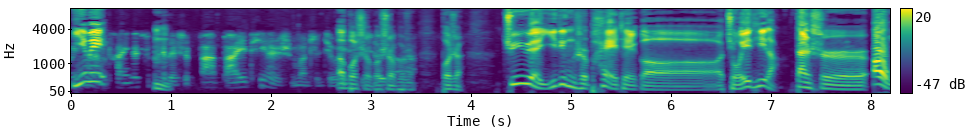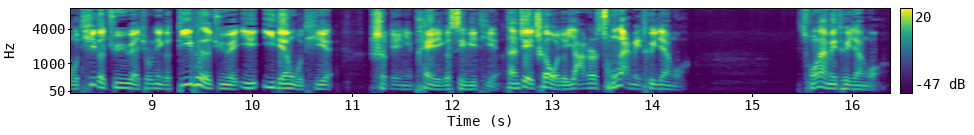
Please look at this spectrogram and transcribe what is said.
因为它应该是配的是八八 AT 还是什么？这九啊，不是不是不是不是，君越一定是配这个九 AT 的，但是二五 T 的君越就是那个低配的君越一一点五 T 是给你配了一个 CVT，但这车我就压根儿从来没推荐过，从来没推荐过，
